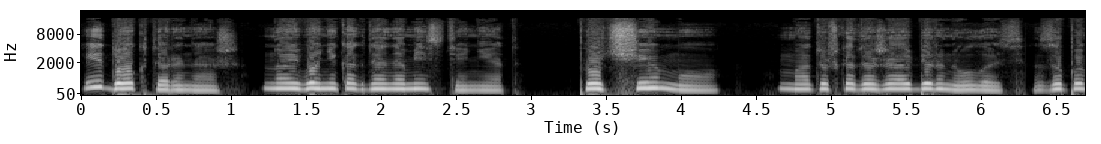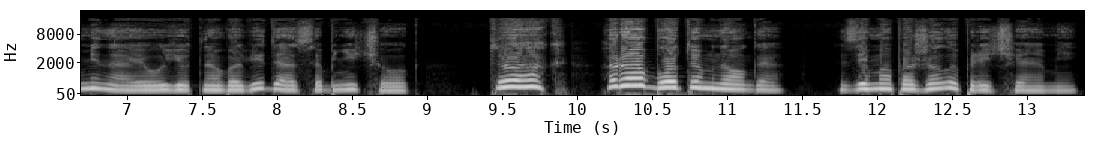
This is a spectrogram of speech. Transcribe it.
и доктор наш, но его никогда на месте нет. Почему? Матушка даже обернулась, запоминая уютного вида особнячок. Так, работы много. Зима пожала плечами.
